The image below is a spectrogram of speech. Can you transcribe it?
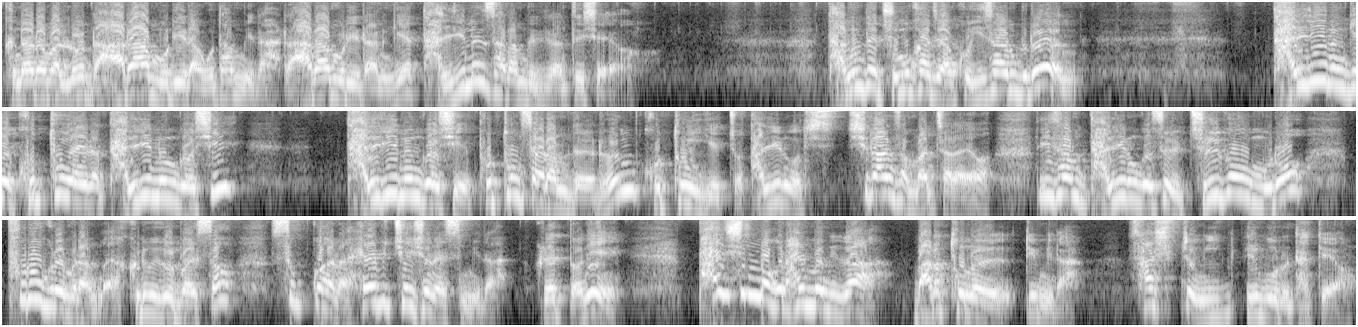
그 나라 말로 라라물이라고도 합니다. 라라물이라는 게 달리는 사람들이라는 뜻이에요. 다른 데 주목하지 않고 이 사람들은 달리는 게 고통이 아니라 달리는 것이 달리는 것이 보통 사람들은 고통이겠죠. 달리는 것 싫어하는 사람 많잖아요. 이 사람 은 달리는 것을 즐거움으로 프로그램을 한 거야. 그리고 이걸 벌써 습관화, 헤비체이션 했습니다. 그랬더니 80 먹은 할머니가 마라톤을 뜁니다. 40.19를 다 뛰어요.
